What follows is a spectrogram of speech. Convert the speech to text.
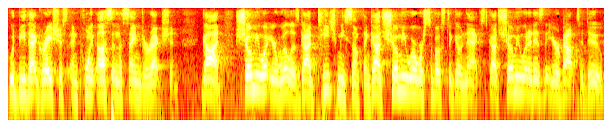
would be that gracious and point us in the same direction. God, show me what your will is. God, teach me something. God, show me where we're supposed to go next. God, show me what it is that you're about to do.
